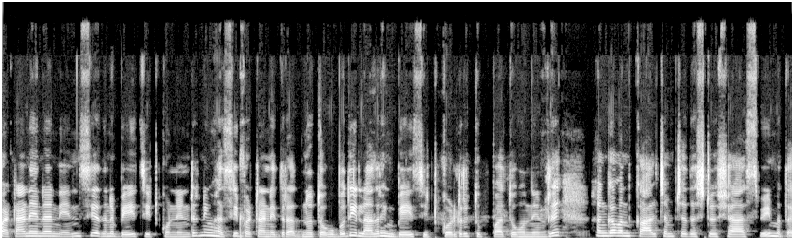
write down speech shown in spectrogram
ಬಟಾಣಿನ ನೆನೆಸಿ ಅದನ್ನು ಬೇಯಿಸಿ ಇಟ್ಕೊಂಡಿನ್ರಿ ನೀವು ಹಸಿ ಬಟಾಣಿ ಇದ್ರೆ ಅದನ್ನು ತೊಗೋಬೋದು, ಇಲ್ಲಾಂದ್ರೆ ಹಿಂಗೆ ಬೇಯಿಸಿ ಇಟ್ಕೊಳ್ರಿ ತುಪ್ಪ ತೊಗೊಂಡಿನ್ರಿ. ಹಂಗೆ ಒಂದು ಕಾಲು ಚಮಚದಷ್ಟು ಸಾಸ್ವಿ ಮತ್ತು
